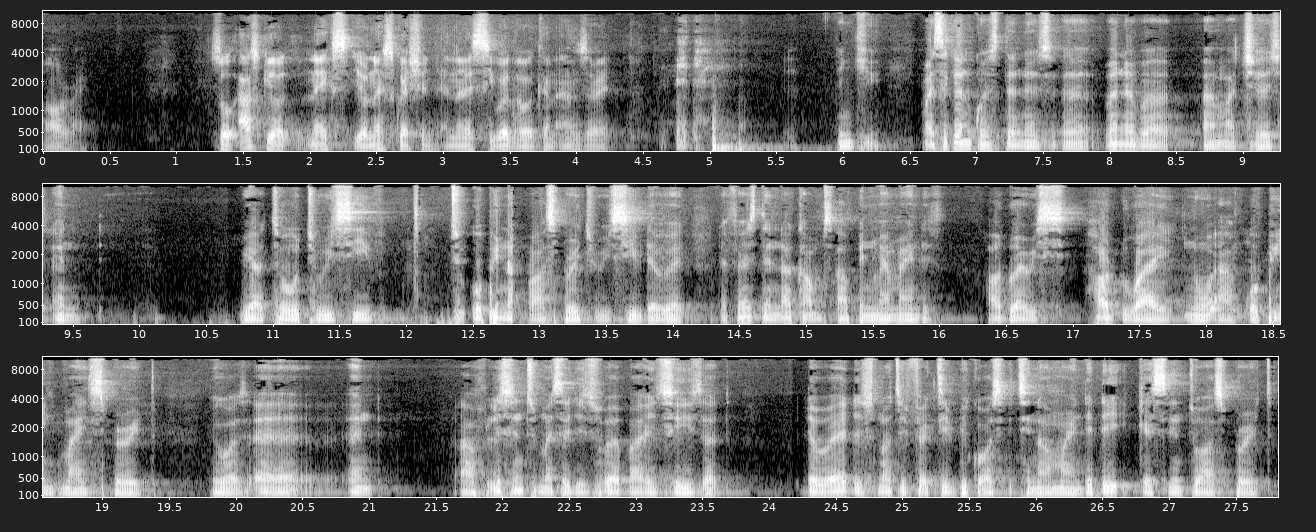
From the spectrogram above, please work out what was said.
All right. So ask your next your next question, and let's see whether we can answer it. Thank you. My second question is: uh, Whenever I'm at church and we are told to receive, to open up our spirit to receive the word, the first thing that comes up in my mind is how do I how do I know I've opened my spirit? Because uh, and I've listened to messages whereby it says that the word is not effective because it's in our mind. The day it gets into our spirit, it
